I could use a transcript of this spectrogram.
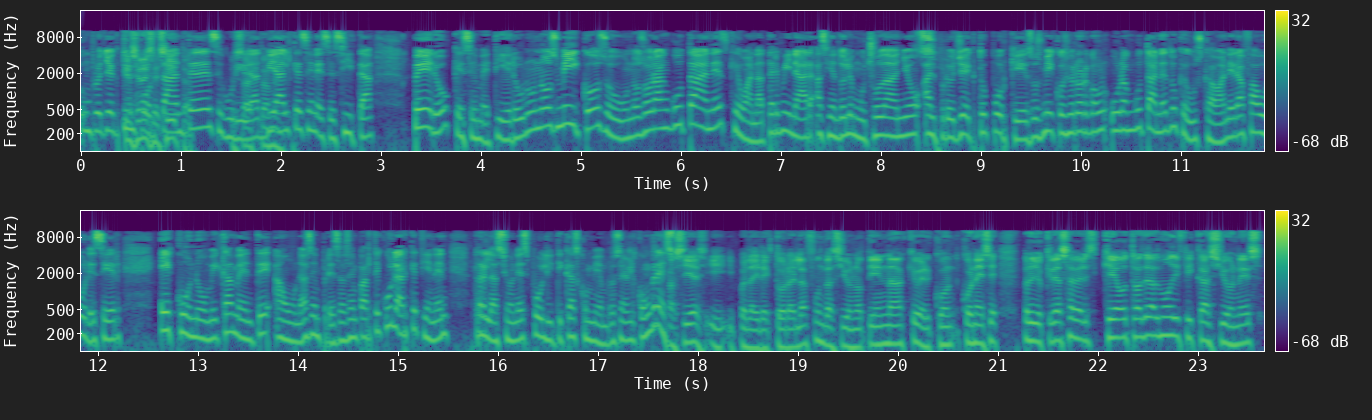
un proyecto importante de seguridad vial que se necesita, pero que se metieron unos micos o unos orangutanes que van a terminar haciéndole mucho daño al proyecto, porque esos micos y orangutanes lo que buscaban era favorecer económicamente a unas empresas en particular que tienen relaciones políticas con miembros en el Congreso. Así es, y, pues la directora de la fundación no tiene nada que ver con, con ese, pero yo quería saber qué otras de las modificaciones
